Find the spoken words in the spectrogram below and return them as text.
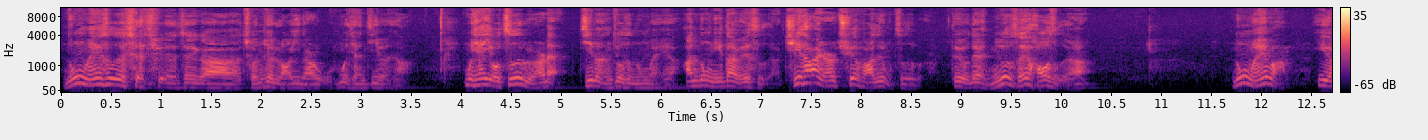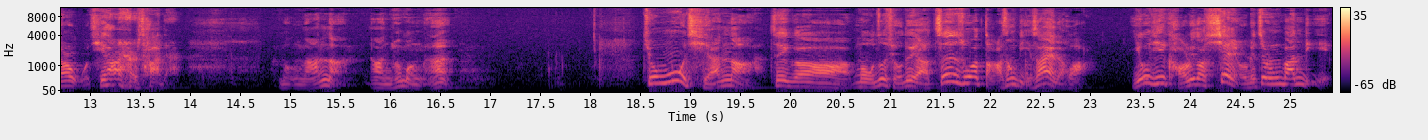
浓眉是这这个纯粹老一点五。目前基本上，目前有资格的基本上就是浓眉啊，安东尼戴维斯，其他人缺乏这种资格，对不对？你说谁好使啊？浓眉吧，一点五，其他人差点。猛男呢？啊，你说猛男，就目前呢，这个某支球队啊，真说打上比赛的话，尤其考虑到现有的阵容班底，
